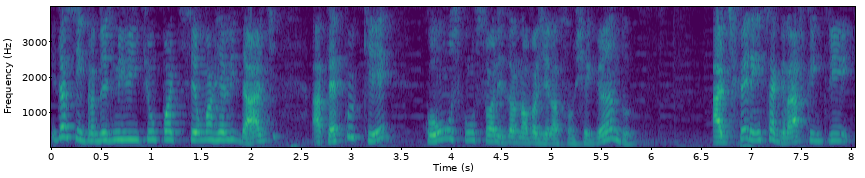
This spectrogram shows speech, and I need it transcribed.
Então, assim, para 2021 pode ser uma realidade, até porque com os consoles da nova geração chegando, a diferença gráfica entre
